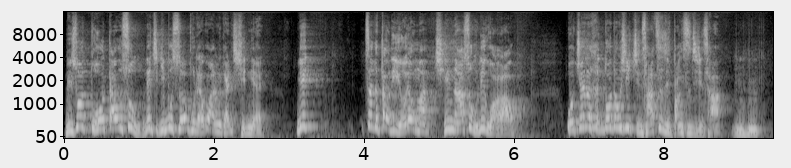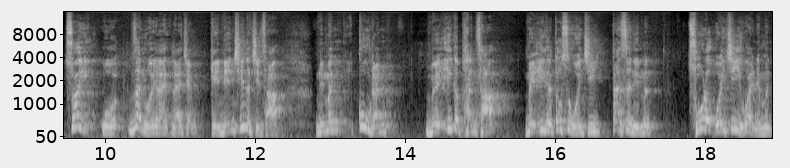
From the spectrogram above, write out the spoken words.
你说夺刀术，你自己不说不来话，你敢擒耶？你这个到底有用吗？擒拿术，你哇哦！我觉得很多东西警察自己绑死警察，嗯哼，所以我认为来来讲，给年轻的警察，你们固然每一个盘查，每一个都是危机，但是你们除了危机以外，你们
